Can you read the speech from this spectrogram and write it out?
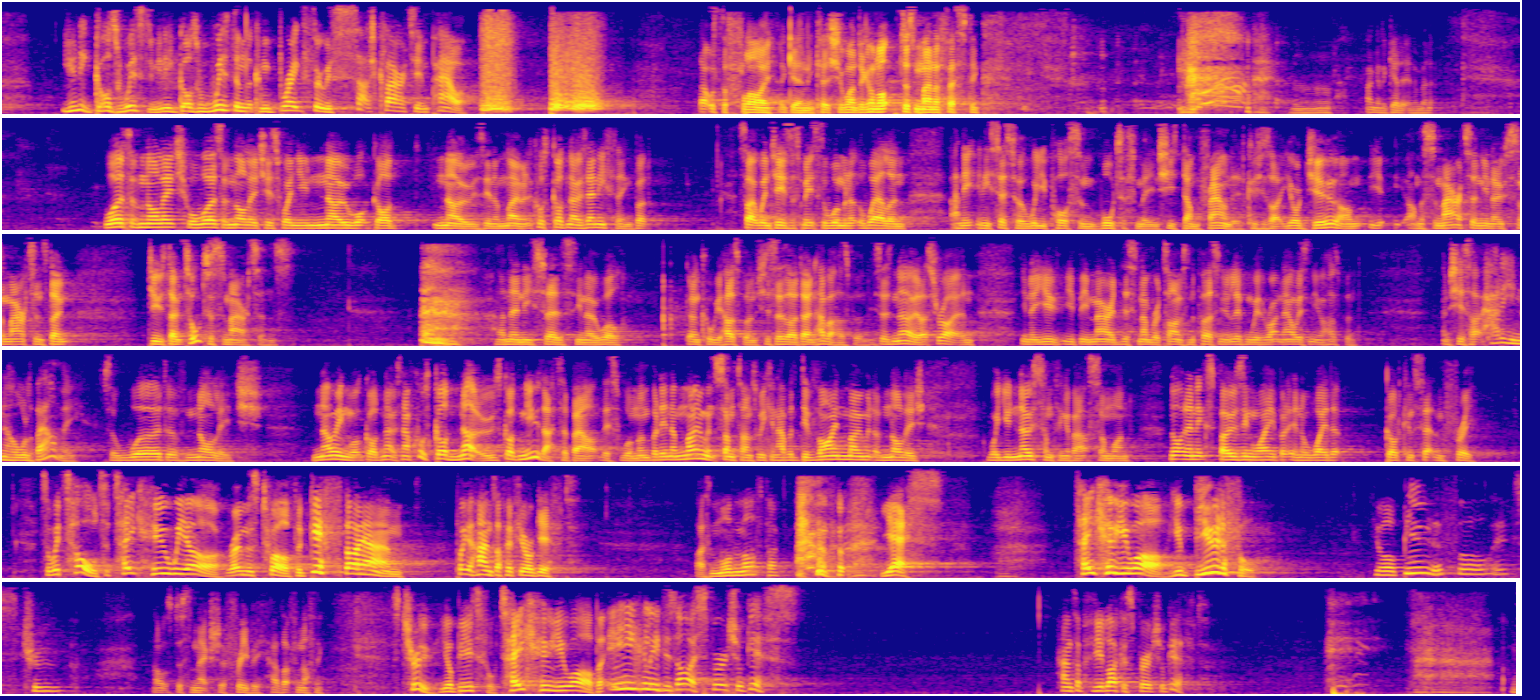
you need God's wisdom. You need God's wisdom that can break through with such clarity and power. That was the fly, again, in case you're wondering. I'm not just manifesting. I'm going to get it in a minute. Words of knowledge. Well, words of knowledge is when you know what God knows in a moment. Of course, God knows anything, but it's like when Jesus meets the woman at the well and and he, and he, says to her, Will you pour some water for me? And she's dumbfounded because she's like, You're a Jew, I'm, I'm a Samaritan. You know, Samaritans don't, Jews don't talk to Samaritans. and then he says, You know, well, go and call your husband. She says, I don't have a husband. He says, No, that's right. And, you know, you, you've been married this number of times and the person you're living with right now isn't your husband. And she's like, How do you know all about me? It's a word of knowledge knowing what God knows. Now, of course, God knows, God knew that about this woman, but in a moment, sometimes we can have a divine moment of knowledge where you know something about someone, not in an exposing way, but in a way that God can set them free. So we're told to take who we are. Romans 12, the gift I am. Put your hands up if you're a gift. That's more than last time. yes. Take who you are. You're beautiful. You're beautiful, it's true. That was just an extra freebie. Have that for nothing. It's true. You're beautiful. Take who you are, but eagerly desire spiritual gifts. Hands up if you'd like a spiritual gift.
